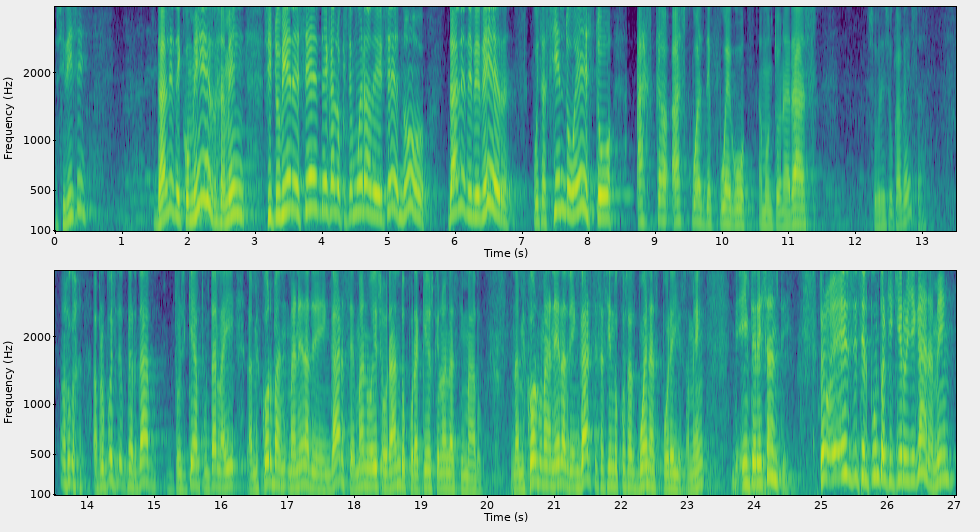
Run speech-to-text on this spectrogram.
¿Así dice? dale de comer, amén. Si tuviere sed, déjalo que se muera de sed, no, dale de beber. Pues haciendo esto, ascuas de fuego amontonarás sobre su cabeza. A propósito, ¿verdad? Por si quieren apuntarla ahí, la mejor manera de vengarse, hermano, es orando por aquellos que lo han lastimado. La mejor manera de vengarse es haciendo cosas buenas por ellos, amén. Interesante. Pero ese es el punto al que quiero llegar, amén.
